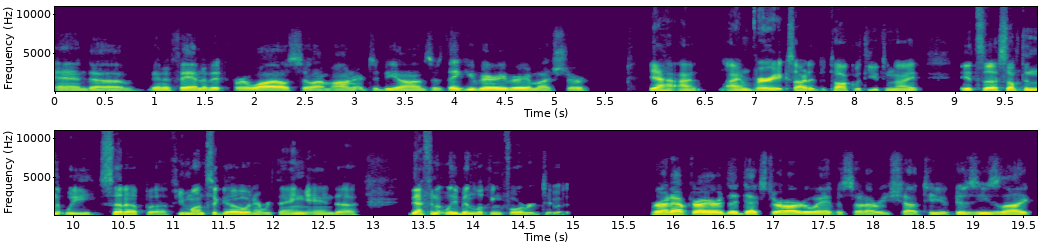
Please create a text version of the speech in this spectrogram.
and um, been a fan of it for a while, so I'm honored to be on. So thank you very, very much, sir. Yeah, I I am very excited to talk with you tonight. It's uh, something that we set up a few months ago and everything, and uh, definitely been looking forward to it. Right after I heard the Dexter Hardaway episode, I reached out to you because he's like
